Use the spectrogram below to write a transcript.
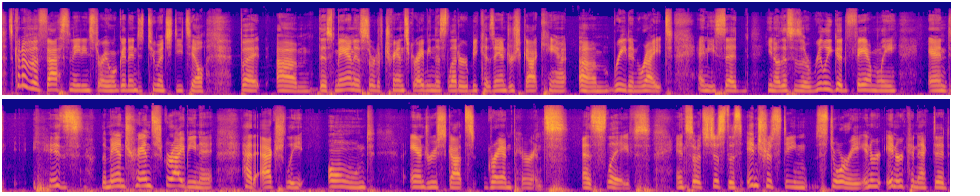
It's kind of a fascinating story. I won't get into too much detail, but um, this man is sort of transcribing this letter because Andrew Scott can't um, read and write, and he said, you know, this is a really good family, and his the man transcribing it had actually owned Andrew Scott's grandparents as slaves. And so it's just this interesting story, inter- interconnected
